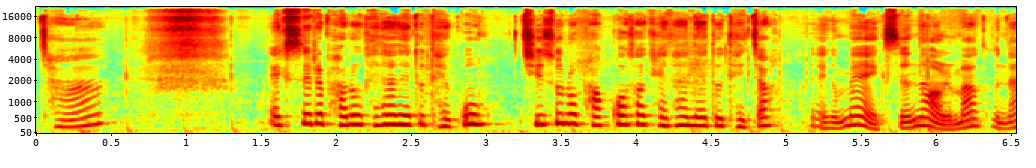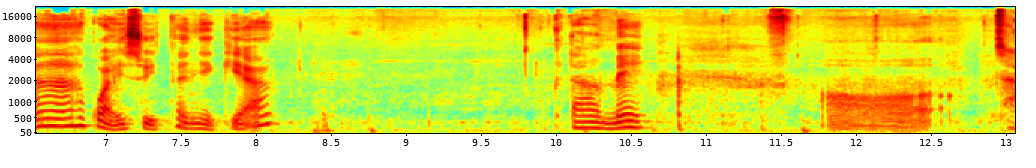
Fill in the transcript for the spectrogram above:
자, x를 바로 계산해도 되고 지수로 바꿔서 계산해도 되죠. 네, 그러면 x는 얼마구나 하고 알 수 있다는 얘기야. 그 다음에 어, 자,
